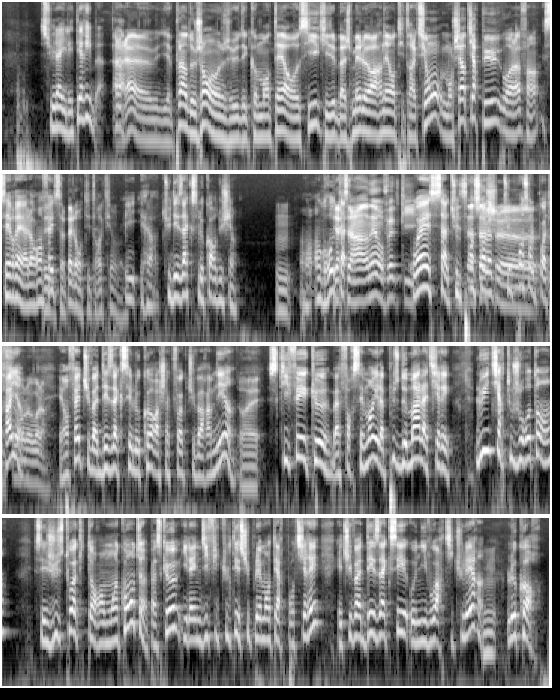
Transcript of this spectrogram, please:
celui-là, il est terrible. Alors, Ah, là, euh, il y a plein de gens, j'ai eu des commentaires aussi qui disent bah, je mets le harnais anti-traction, mon chien tire plus, voilà, fin. c'est vrai. Alors, en Et fait, ça s'appelle anti-traction. il- alors, tu désaxes le corps du chien. Hmm. En, en gros, c'est un harnais en fait qui. ouais, c'est ça. Tu le, prends sur le, s'attache, tu le prends sur le euh, poitrail. sur le- voilà. Et en fait, tu vas désaxer le corps à chaque fois que tu vas ramener. Ouais. Ce qui fait que bah forcément, il a plus de mal à tirer. Lui, il tire toujours autant. hein. C'est juste toi qui t'en rends moins compte parce que il a une difficulté supplémentaire pour tirer et tu vas désaxer au niveau articulaire Mm. le corps.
